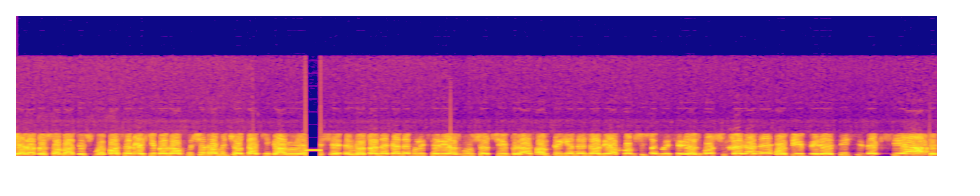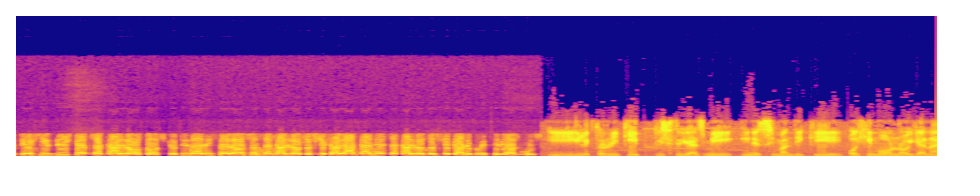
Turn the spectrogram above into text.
για να το σταματήσουμε. Πας σε ένα γήπεδο, αφού σε ένα Μητσοτάκη γαμιέσαι. Ενώ όταν έκανε πληστηριασμού ο Τσίπρας, αν πήγαινες να διακόψεις τον πληστηριασμό, σου λέγανε ότι υπηρετεί στη δεξιά. Και ότι έχει δίκιο ο Τσακαλώτος. Και ότι είναι αριστερός ο Τσακαλώτος. Και καλά κάνει ο Τσακαλώτος και κάνει πληστηριασμού. Οι ηλεκτρονικοί πληστηριασμοί είναι σημαντικοί όχι μόνο για να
